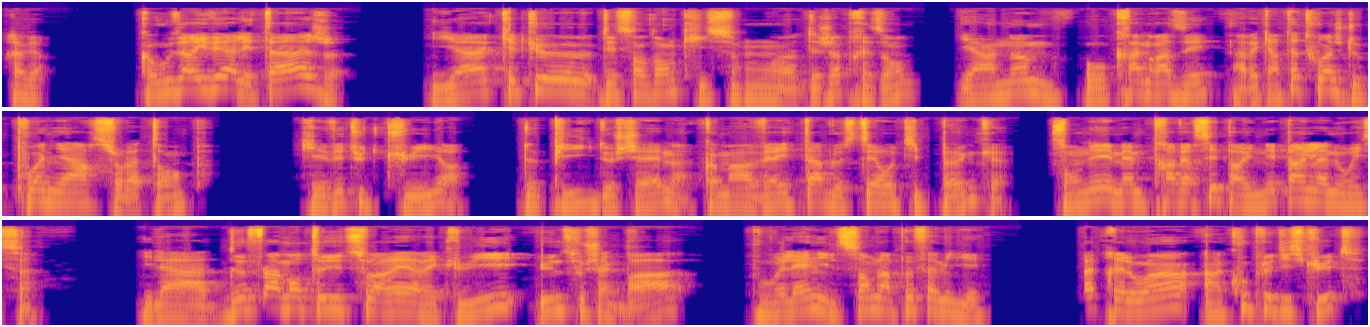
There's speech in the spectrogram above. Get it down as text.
Très bien. Quand vous arrivez à l'étage, il y a quelques descendants qui sont euh, déjà présents. Il y a un homme au crâne rasé avec un tatouage de poignard sur la tempe, qui est vêtu de cuir, de piques, de chaînes, comme un véritable stéréotype punk. Son nez est même traversé par une épingle à nourrice. Il a deux femmes en tenue de soirée avec lui, une sous chaque bras. Pour Hélène, il semble un peu familier. Pas très loin, un couple discute.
